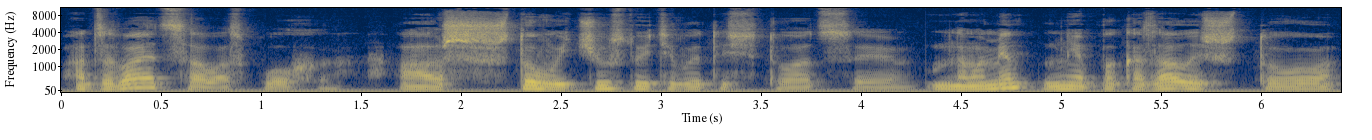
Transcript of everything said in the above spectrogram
отзывается о вас плохо. А что вы чувствуете в этой ситуации? На момент мне показалось, что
